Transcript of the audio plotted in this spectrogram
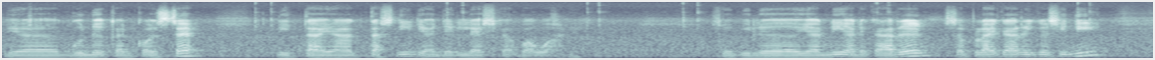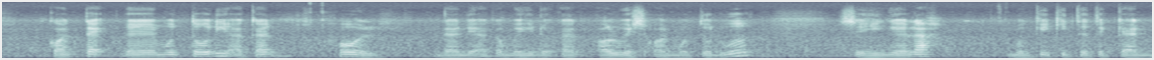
Dia gunakan konsep litar yang atas ni dia ada latch kat bawah ni. So bila yang ni ada current supply current ke sini kontak dengan motor ni akan hold dan dia akan menghidupkan always on motor 2 sehinggalah mungkin kita tekan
